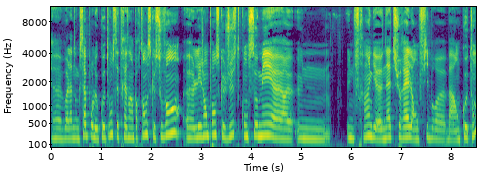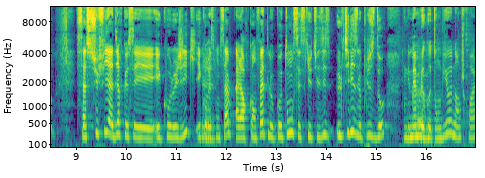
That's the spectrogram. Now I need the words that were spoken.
voilà, donc ça pour le coton, c'est très important parce que souvent, les gens pensent que juste consommer une, une fringue naturelle en fibre, bah, en coton. Ça suffit à dire que c'est écologique, éco-responsable, alors qu'en fait, le coton, c'est ce qui utilise, utilise le plus d'eau. Mais même le euh, coton bio, non, je crois,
